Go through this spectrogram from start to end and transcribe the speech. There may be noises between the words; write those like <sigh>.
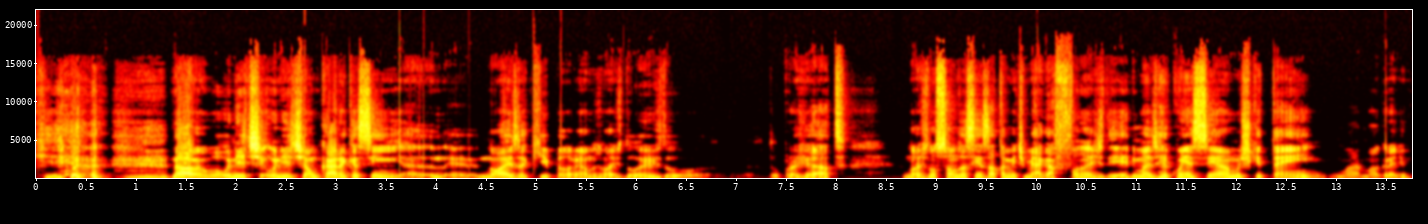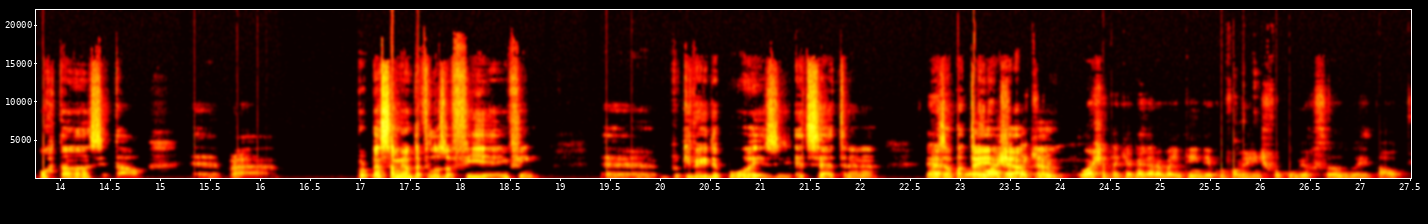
que <laughs> não o Nietzsche o Nietzsche é um cara que assim nós aqui pelo menos nós dois do, do projeto nós não somos assim exatamente mega fãs dele mas reconhecemos que tem uma, uma grande importância e tal é, para o pensamento da filosofia enfim é, o que veio depois etc né por é, exemplo até eu acho é, até que é. eu acho até que a galera vai entender conforme a gente for conversando né, e tal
